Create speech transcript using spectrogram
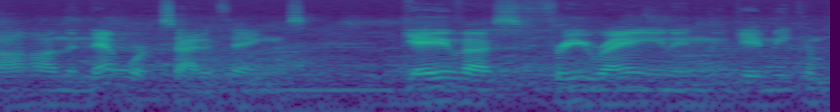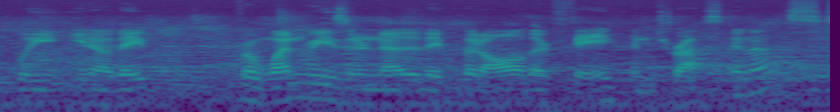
uh, on the network side of things, gave us free reign and gave me complete. You know, they for one reason or another they put all their faith and trust in us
